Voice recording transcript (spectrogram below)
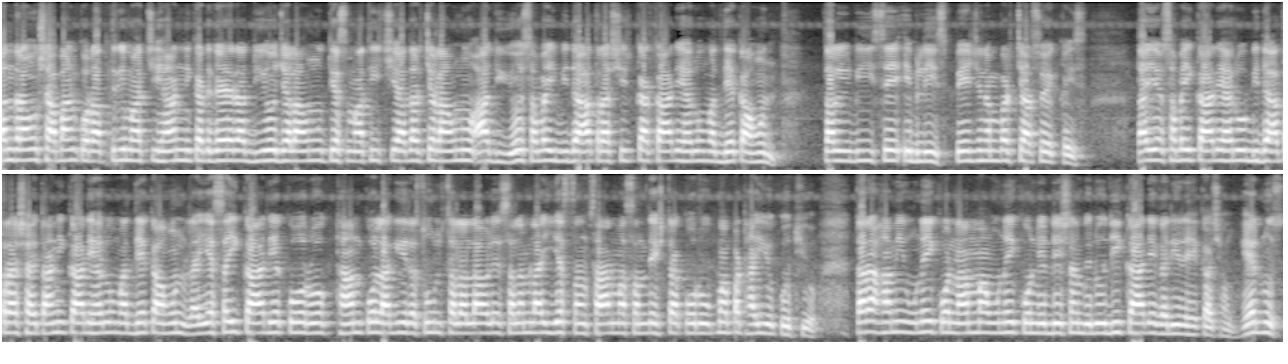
पंद्रह शाबान को रात्रि में चिहान निकट गएर दियो जलाउनु, त्यसमाथि च्यादर चलाउनु आदि यो सबै विदात र शिरका कार्यहरू मध्येका हुन्। तलबी से इब्लिस, पेज नंबर चार सौ इक्कीस। त यो सबै कार्यहरू विदात र शैतानी कार्यहरू मध्येका हुन् र यसै कार्यको रोकथामको लागि रसुल सल्लाह वसलमलाई यस संसारमा सन्देष्टाको रूपमा पठाइएको थियो। तर हामी उनैको नाममा उनैको निर्देशन विरोधी कार्य गरिरहेका छौँ। हेर्नुहोस्,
